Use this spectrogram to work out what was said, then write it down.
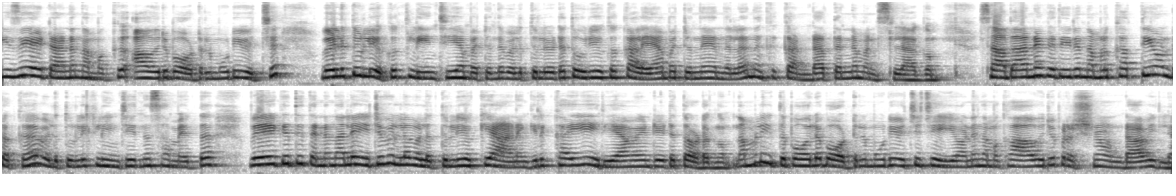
ഈസി ആയിട്ടാണ് നമുക്ക് ആ ഒരു ബോട്ടിൽ മൂടി വെച്ച് വെളുത്തുള്ളിയൊക്കെ ക്ലീൻ ചെയ്യാൻ പറ്റുന്നത് വെളുത്തുള്ളിയുടെ തൊലിയൊക്കെ കളയാൻ പറ്റുന്നത് എന്നുള്ളത് നിങ്ങൾക്ക് കണ്ടാൽ തന്നെ മനസ്സിലാകും. സാധാരണഗതിയിൽ നമ്മൾ കത്തി കൊണ്ടൊക്കെ വെളുത്തുള്ളി ക്ലീൻ ചെയ്യുന്ന സമയത്ത് വേഗത്തിൽ തന്നെ നല്ല എരിവുള്ള വെളുത്തുള്ളിയൊക്കെ ആണെങ്കിൽ കൈ എരിയാൻ വേണ്ടിയിട്ട് തുടങ്ങും. നമ്മൾ ഇതുപോലെ ബോട്ടിൽ മൂടി വെച്ച് ചെയ്യുവാണെങ്കിൽ നമുക്ക് ആ ഒരു പ്രശ്നം ഉണ്ടാവില്ല.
